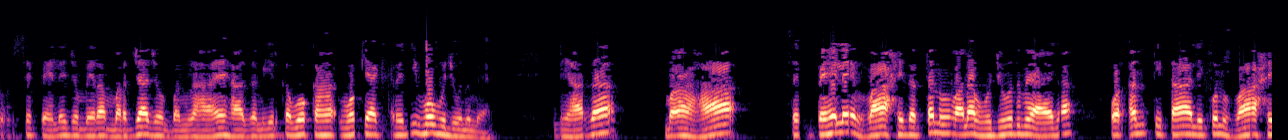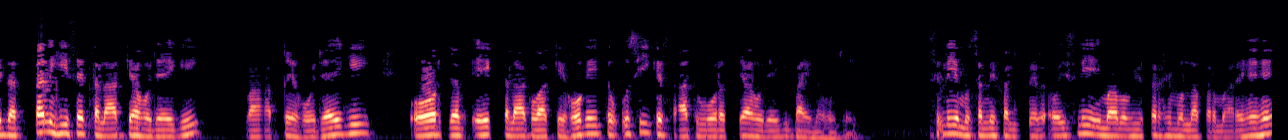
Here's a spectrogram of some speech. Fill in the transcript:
اس سے پہلے جو میرا مرجع جو بن رہا ہے ہا ضمیر کا، وہ کہاں، وہ کیا کرے جی وہ وجود میں ہے۔ لہذا مہا سے پہلے واحد والا وجود میں آئے گا اور انتی تالکن واحد ہی سے طلاق کیا ہو جائے گی؟ واقع ہو جائے گی اور جب ایک طلاق واقع ہو گئی تو اسی کے ساتھ وہ عورت کیا ہو جائے گی؟ بائنا ہو جائے گی۔ اس لیے مصنف اس لیے امام ابو رحم اللہ فرما رہے ہیں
